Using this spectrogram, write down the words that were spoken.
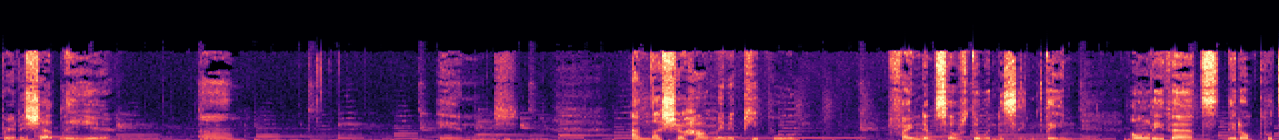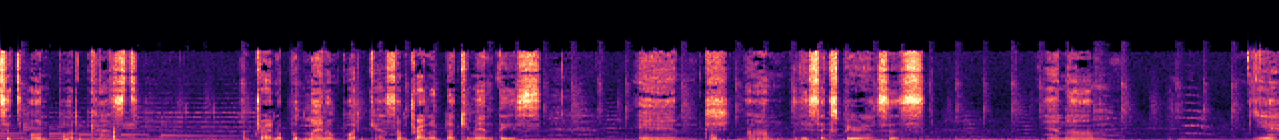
pretty shortly here. Um, and I'm not sure how many people find themselves doing the same thing, only that they don't put it on podcast. I'm trying to put mine on podcast. I'm trying to document this and um, these experiences. And um, yeah.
